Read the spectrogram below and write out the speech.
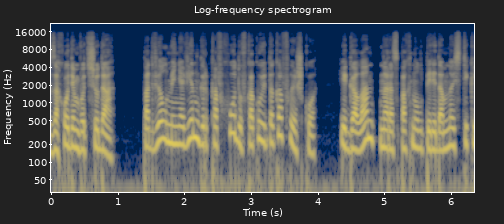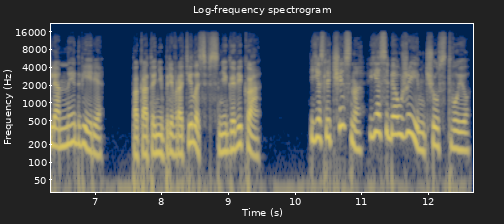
Заходим вот сюда». Подвел меня венгер ко входу в какую-то кафешку и галантно распахнул передо мной стеклянные двери. «Пока ты не превратилась в снеговика». Если честно, я себя уже им чувствую.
